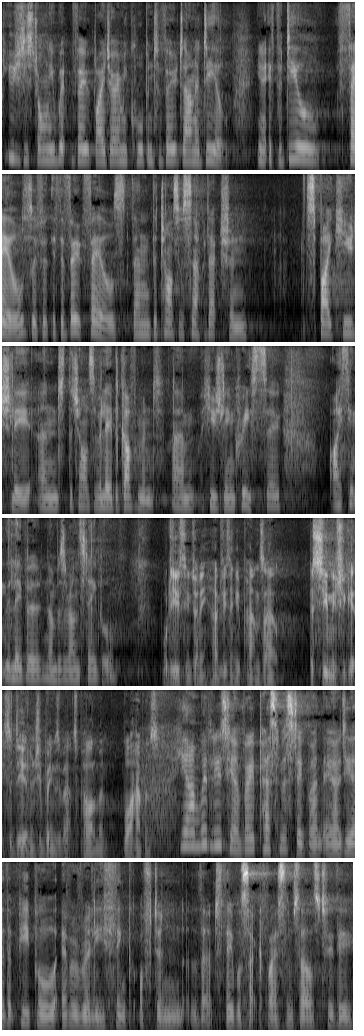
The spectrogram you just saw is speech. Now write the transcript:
hugely strongly whipped vote by Jeremy Corbyn to vote down a deal. You know, if the deal fails, if, if the vote fails, then the chance of a snap election spike hugely and the chance of a Labour government um, hugely increased. So I think the Labour numbers are unstable. What do you think, Jenny? How do you think it pans out? Assuming she gets a deal and she brings it back to Parliament, what happens? Yeah, I'm with Lucy. I'm very pessimistic about the idea that people ever really think often that they will sacrifice themselves to the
